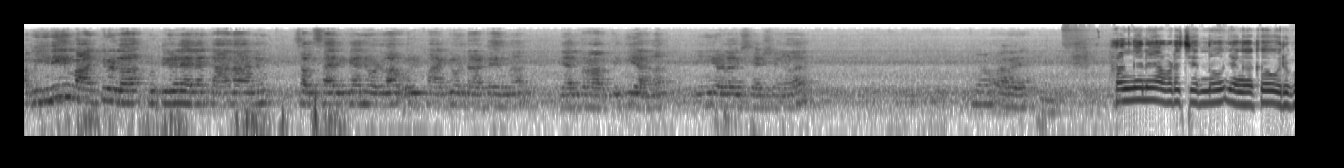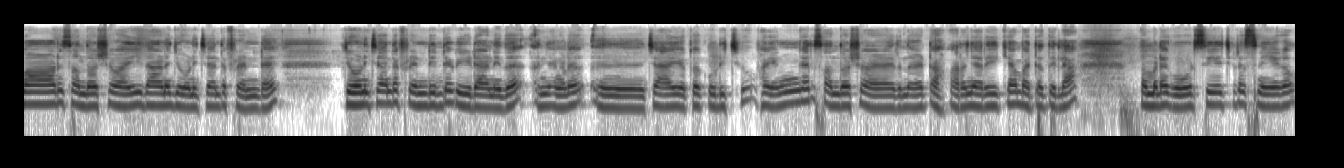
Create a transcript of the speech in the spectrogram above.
അപ്പം ഇനിയും ബാക്കിയുള്ള കുട്ടികളെല്ലാം കാണാനും സംസാരിക്കാനുമുള്ള ഒരു ഭാഗ്യം ഉണ്ടാകട്ടെ എന്ന് ഞാൻ പ്രാർത്ഥിക്കുകയാണ്. ഇനിയുള്ള വിശേഷങ്ങൾ ഞാൻ പറയാം. അങ്ങനെ അവിടെ ചെന്നു. ഞങ്ങൾക്ക് ഒരുപാട് സന്തോഷമായി. ഇതാണ് ജോണിച്ചാന്റെ ഫ്രണ്ട് ജോണിച്ചാന്റെ ഫ്രണ്ടിന്റെ വീടാണിത്. ഞങ്ങൾ ചായയൊക്കെ കുടിച്ചു. ഭയങ്കര സന്തോഷമായിരുന്നു കേട്ടോ. പറഞ്ഞറിയിക്കാൻ പറ്റത്തില്ല. നമ്മുടെ ഗോഡ്സി ചേച്ചിയുടെ സ്നേഹം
